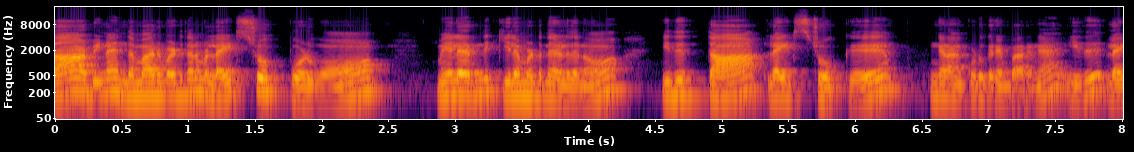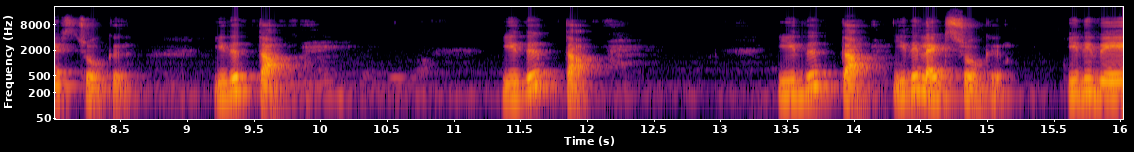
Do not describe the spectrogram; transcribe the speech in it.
தா அப்படின்னா இந்த மாதிரி மட்டும் தான் நம்ம லைட் ஸ்ட்ரோக் போடுவோம். மேலேருந்து கீழே மட்டும்தான் எழுதணும். இது தா லைட் ஸ்ட்ரோக்கு இங்கே நான் கொடுக்குறேன் பாருங்கள் இது லைட் ஸ்ட்ரோக்கு இது தா. இது தா. இது தா. இது லைட் ஸ்ட்ரோக்கு இதுவே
